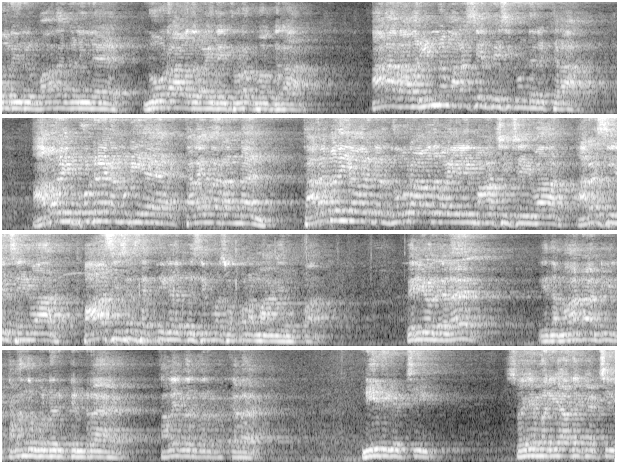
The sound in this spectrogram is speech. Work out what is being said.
ஓரிரு மாதங்களிலே நூறாவது வயதை தொடப்போகிறார். ஆனால் அவர் இன்னும் அரசியல் பேசிக் கொண்டிருக்கிறார். அவரை போன்றே நம்முடைய தலைவர் அண்ணன் தளபதி அவர்கள் நூறாவது வயதிலும் ஆட்சி செய்வார் அரசியல் செய்வார் பாசிச சக்திகளுக்கு சிம்ம சொப்பனமாக இருப்பார். பெரியவர்களை இந்த மாநாட்டில் கலந்து கொண்டிருக்கின்ற தலைவர் பெருமக்களை நீதி கட்சி சுயமரியாதை கட்சி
